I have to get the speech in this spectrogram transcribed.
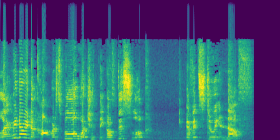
Let me know in the comments below what you think of this look. If it's dewy enough.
